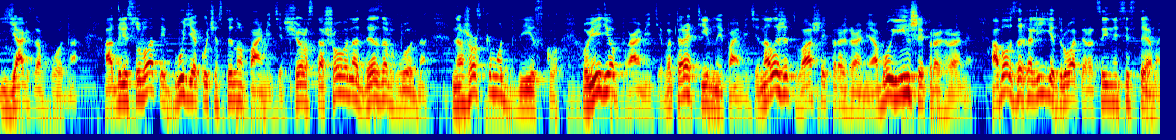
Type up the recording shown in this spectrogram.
як завгодно, адресувати будь-яку частину пам'яті, що розташована де завгодно, на жорсткому диску, у відеопам'яті, в оперативній пам'яті, належить вашій програмі або іншій програмі, або взагалі ядру операційної системи,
